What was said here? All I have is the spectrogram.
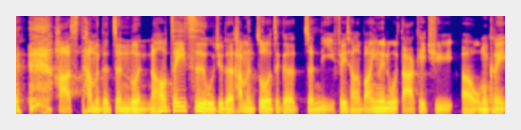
哈斯他们的争论。然后这一次，我觉得他们做了这个整理非常的棒，因为如果大家可以去呃，我们可能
